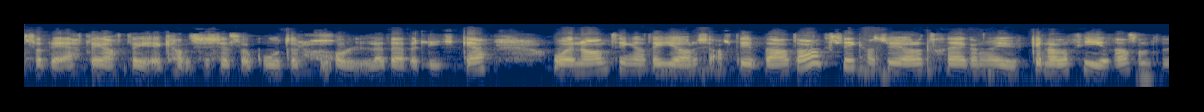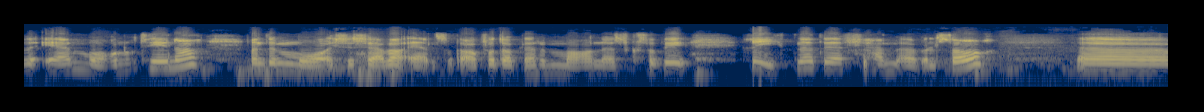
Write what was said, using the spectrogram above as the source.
så, vet jeg at jeg kanskje ikke er så god til å holde det ved like. Og en annen ting er at jeg gjør det ikke alltid hver dag, så jeg kanskje gjør det tre ganger i uken eller fire. sånn at det er en morgenrutine, men det må ikke skje hver eneste dag, for da blir det manisk. Så de ritene det er fem øvelser. Uh,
